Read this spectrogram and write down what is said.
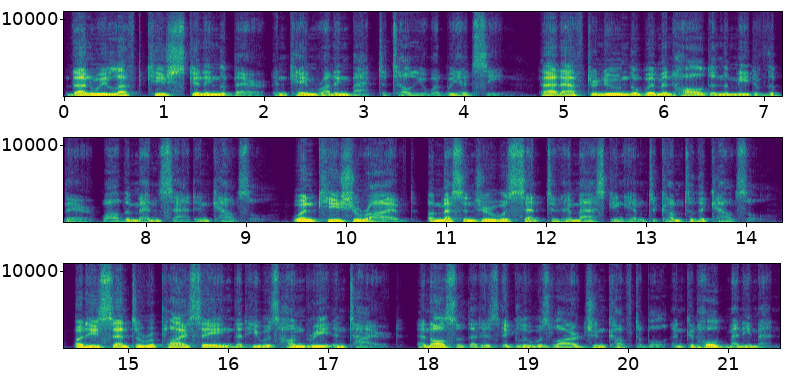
Then we left Keesh skinning the bear and came running back to tell you what we had seen. That afternoon the women hauled in the meat of the bear while the men sat in council. When Keesh arrived, a messenger was sent to him asking him to come to the council. But he sent a reply saying that he was hungry and tired, and also that his igloo was large and comfortable and could hold many men.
